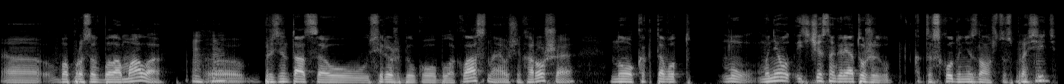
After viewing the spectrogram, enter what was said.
э, вопросов было мало. Э, презентация у Сережи Белкова была классная, очень хорошая, но как-то вот, ну, мне вот, честно говоря, я тоже вот как-то сходу не знал, что спросить.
